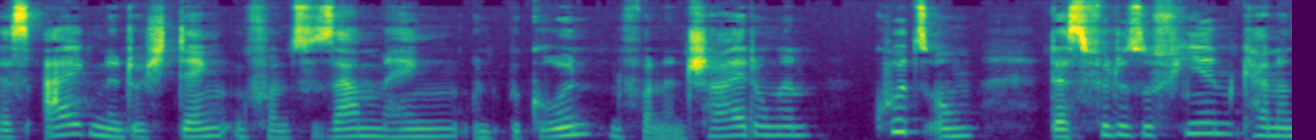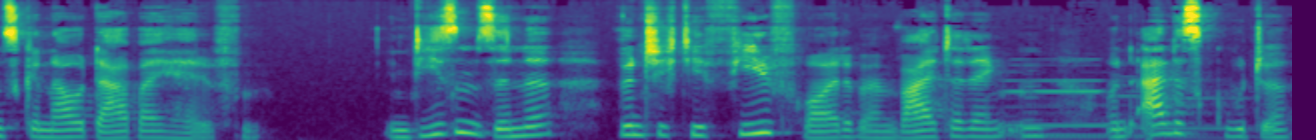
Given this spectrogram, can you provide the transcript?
das eigene Durchdenken von Zusammenhängen und Begründen von Entscheidungen, kurzum, das Philosophieren kann uns genau dabei helfen. In diesem Sinne wünsche ich dir viel Freude beim Weiterdenken und alles Gute.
